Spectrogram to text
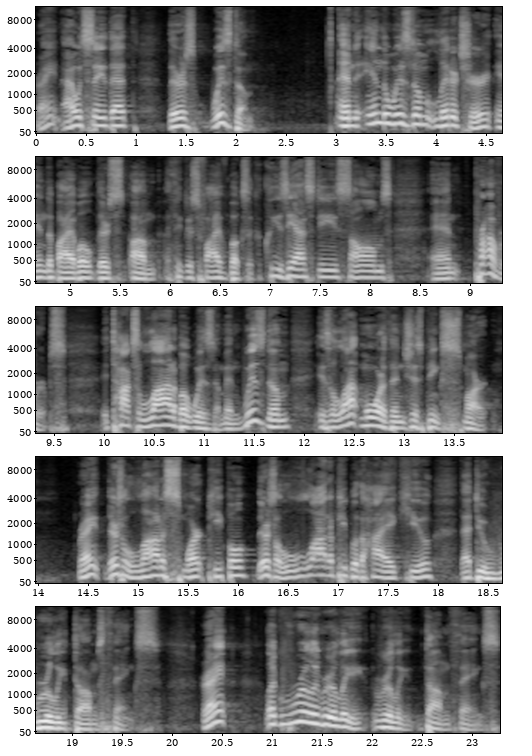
right? I would say that there's wisdom. And in the wisdom literature in the Bible, there's, um, I think there's five books like Ecclesiastes, Psalms, and Proverbs. It talks a lot about wisdom. And wisdom is a lot more than just being smart, right? There's a lot of smart people. There's a lot of people with a high IQ that do really dumb things, right? Like really, really, really dumb things.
